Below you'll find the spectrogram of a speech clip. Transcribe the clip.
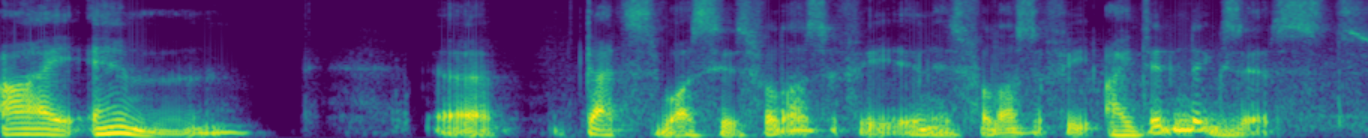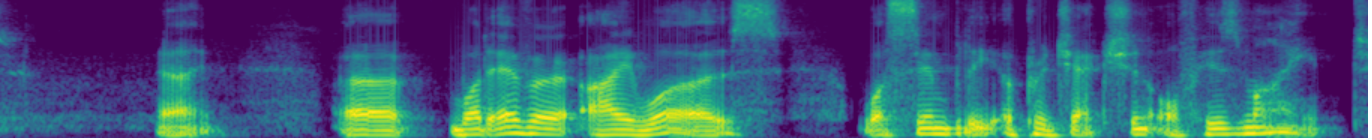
I am uh, that was his philosophy. In his philosophy, I didn't exist. Right? Uh, whatever I was was simply a projection of his mind.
